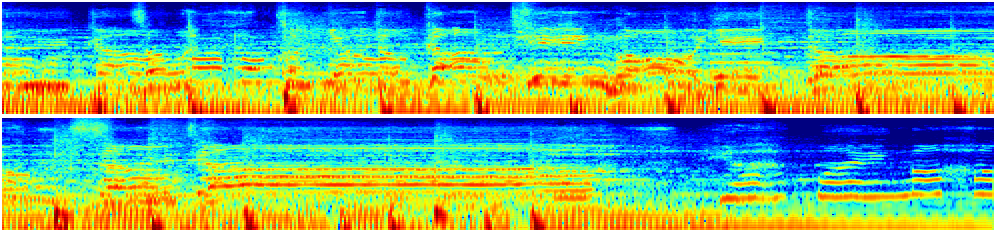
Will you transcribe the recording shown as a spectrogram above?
追究，困扰到今天我亦都受够。若为我好，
